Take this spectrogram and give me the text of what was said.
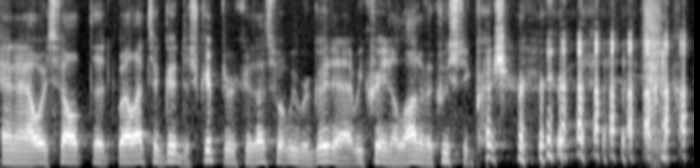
and I always felt that, well, that's a good descriptor because that's what we were good at. We create a lot of acoustic pressure.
